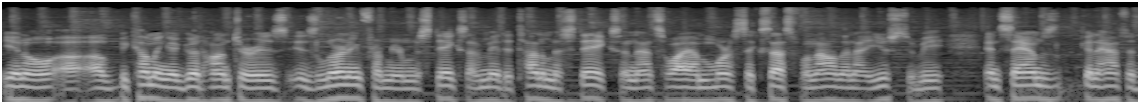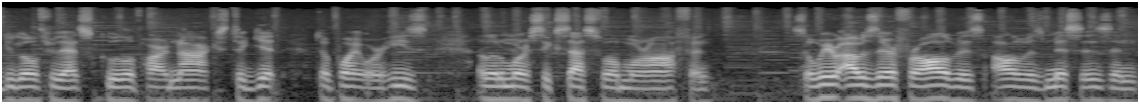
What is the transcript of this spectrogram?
You know, uh, of becoming a good hunter is, is learning from your mistakes. I've made a ton of mistakes and that's why I'm more successful now than I used to be. And Sam's gonna have to go through that school of hard knocks to get to a point where he's a little more successful more often. So we were, I was there for all of his, all of his misses and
